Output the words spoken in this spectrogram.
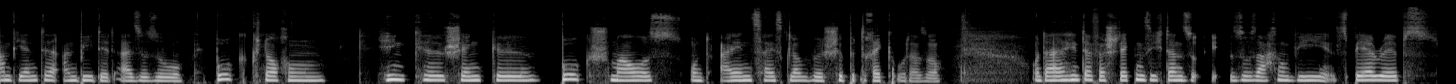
Burgambiente anbietet. Also so Burgknochen, Hinkel, Schenkel, Burgschmaus und eins heißt, glaube ich, Schippe Dreck oder so. Und dahinter verstecken sich dann so, so Sachen wie Spare Ribs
